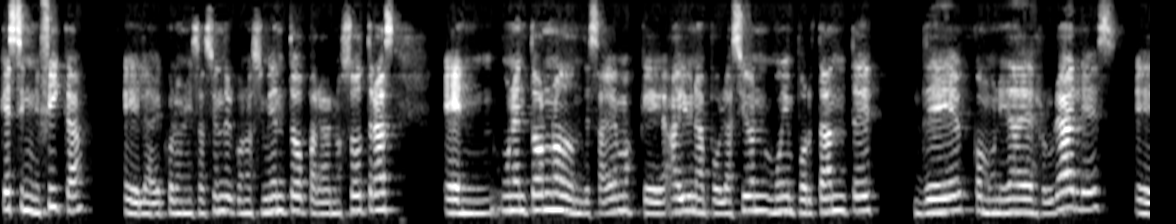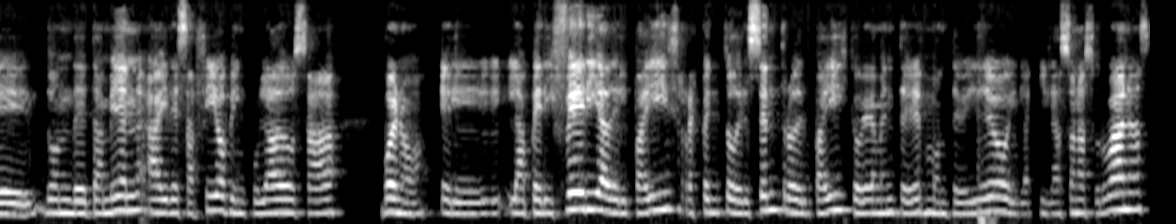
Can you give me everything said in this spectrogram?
qué significa eh, la decolonización del conocimiento para nosotras en un entorno donde sabemos que hay una población muy importante de comunidades rurales, eh, donde también hay desafíos vinculados a bueno, la periferia del país respecto del centro del país, que obviamente es Montevideo y, y, las zonas urbanas.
